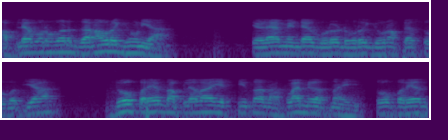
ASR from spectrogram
आपल्याबरोबर जनावरं घेऊन या. शेळ्या मेंढ्या गुरं ढोरं घेऊन आपल्यासोबत या. जोपर्यंत आपल्याला एसटीचा दाखला मिळत नाही तोपर्यंत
